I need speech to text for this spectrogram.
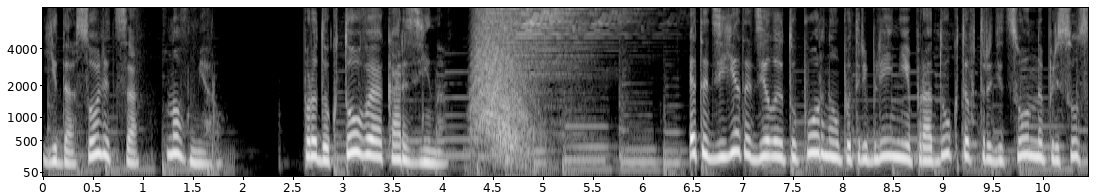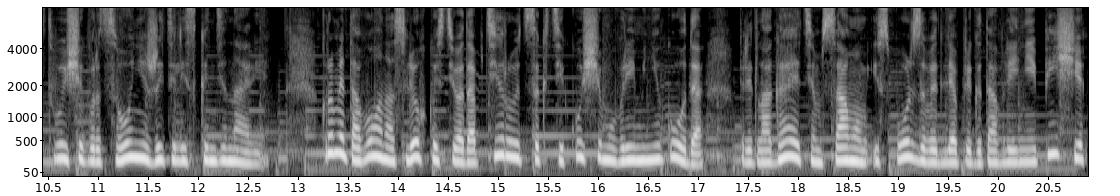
Еда солится, но в меру. Продуктовая корзина – эта диета делает упор на употребление продуктов, традиционно присутствующих в рационе жителей Скандинавии. Кроме того, она с легкостью адаптируется к текущему времени года, предлагая тем самым использовать для приготовления пищи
